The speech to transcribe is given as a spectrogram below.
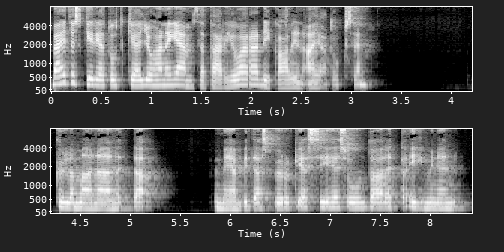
Väitöskirjatutkija Johanna Jämsä tarjoaa radikaalin ajatuksen. Kyllä mä näen, että meidän pitäisi pyrkiä siihen suuntaan, että ihminen,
